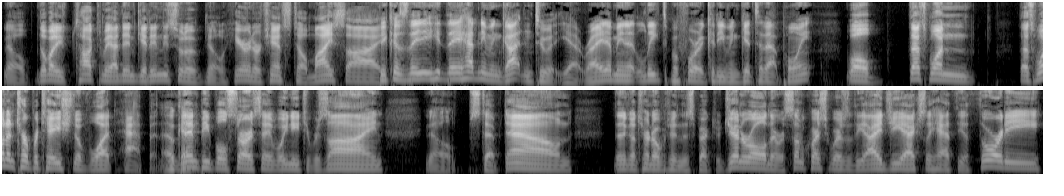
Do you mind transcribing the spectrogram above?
you know, nobody talked to me. I didn't get any sort of, you know, hearing or chance to tell my side. Because they they hadn't even gotten to it yet, right? I mean, it leaked before it could even get to that point. Well, that's one that's one interpretation of what happened. And then people start saying, "Well, you need to resign, you know, step down." Then they're going to turn over to the inspector general. And there was some question whether the IG actually had the authority,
